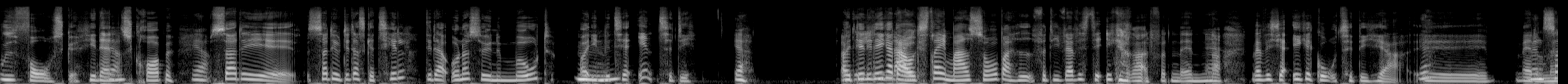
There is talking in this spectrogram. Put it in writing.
udforske hinandens ja. kroppe, Ja. så, er det, så er det jo det, der skal til, det der undersøgende mode, og Mhm. invitere ind til det. Ja. Og, og det det, ligger der jo ekstremt meget sårbarhed, fordi hvad hvis det ikke er rart for den anden, ja. Ja. og hvad hvis jeg ikke er god til det her Ja. øh, Men så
